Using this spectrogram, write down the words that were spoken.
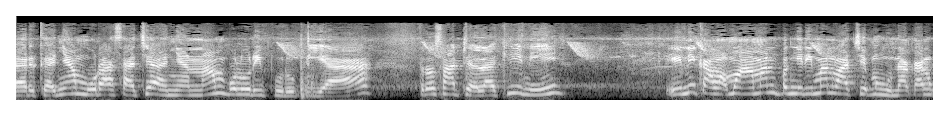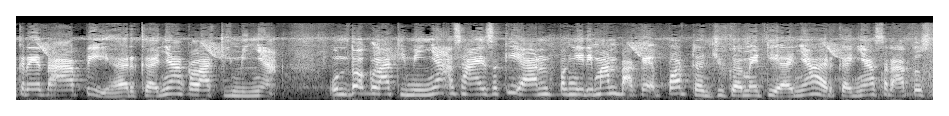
Harganya murah saja hanya Rp60.000. Terus ada lagi nih ini kalau mau aman pengiriman wajib menggunakan kereta api. Harganya keladi minyak. Untuk keladi minyak saya sekian, pengiriman pakai pot dan juga medianya harganya 105.000.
